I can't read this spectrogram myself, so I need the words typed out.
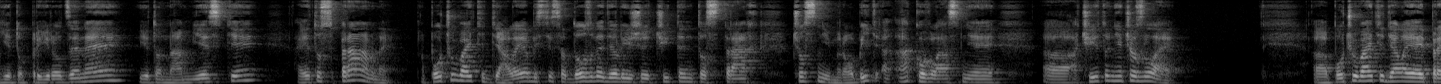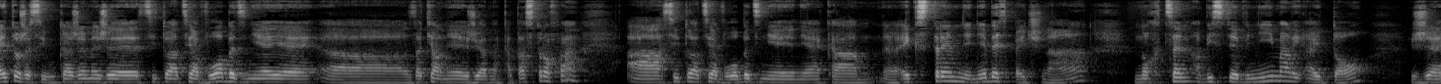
je to prirodzené, je to na mieste a je to správne. A počúvajte ďalej, aby ste sa dozvedeli, že či tento strach, čo s ním robiť a ako vlastne, a či je to niečo zlé. Počúvajte ďalej aj preto, že si ukážeme, že situácia vôbec nie je, zatiaľ nie je žiadna katastrofa a situácia vôbec nie je nejaká extrémne nebezpečná, no chcem, aby ste vnímali aj to, že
